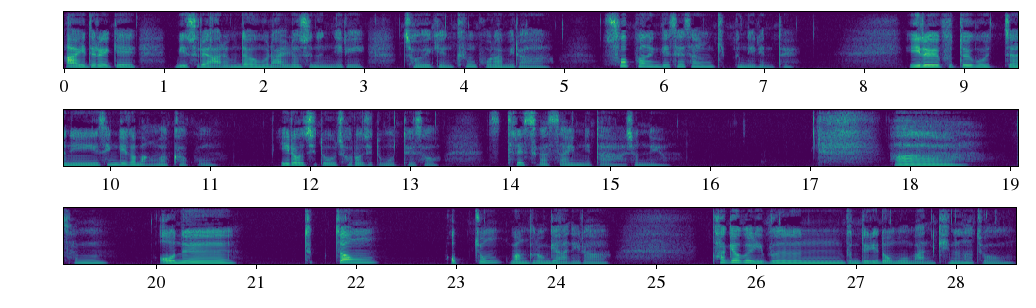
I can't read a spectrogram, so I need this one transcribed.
아이들에게 미술의 아름다움을 알려주는 일이 저에겐 큰 보람이라 수업하는 게 세상 기쁜 일인데 일을 붙들고 있자니 생계가 막막하고 이러지도 저러지도 못해서 스트레스가 쌓입니다 하셨네요. 아, 참, 어느 특정 업종만 그런 게 아니라 타격을 입은 분들이 너무 많기는 하죠.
